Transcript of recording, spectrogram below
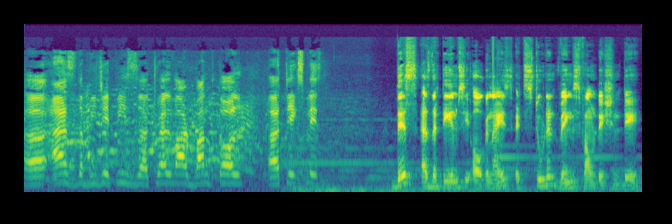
as the BJP's 12 hour bandh call takes place. This as the TMC organized its Student Wings Foundation Day,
